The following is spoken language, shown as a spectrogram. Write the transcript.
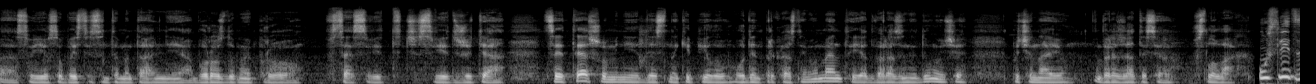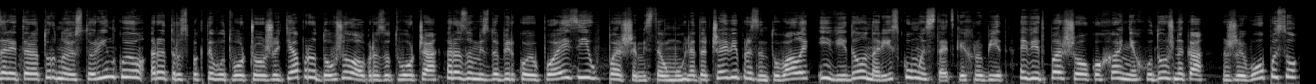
е, свої особисті, сентиментальні або роздуми про всесвіт, чи світ життя. Це те, що мені десь накипіло в один прекрасний момент, і я два рази не думаючи починаю виражатися в словах. Услід за літературною сторінкою ретроспективу творчого життя продовжила образотворча. Разом із добіркою поезії вперше місцевому глядачеві презентували і відео нарізку мистецьких робіт від першого кохання художника живопису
